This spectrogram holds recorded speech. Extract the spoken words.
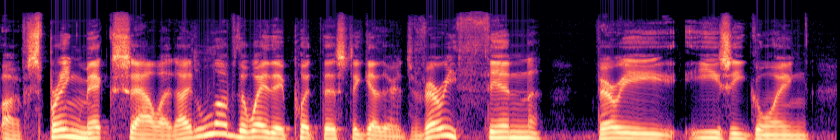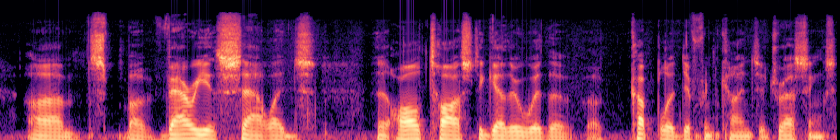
a, spring mix salad. I love the way they put this together. It's very thin, very easygoing, um, uh, various salads, uh, all tossed together with a, a couple of different kinds of dressings.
